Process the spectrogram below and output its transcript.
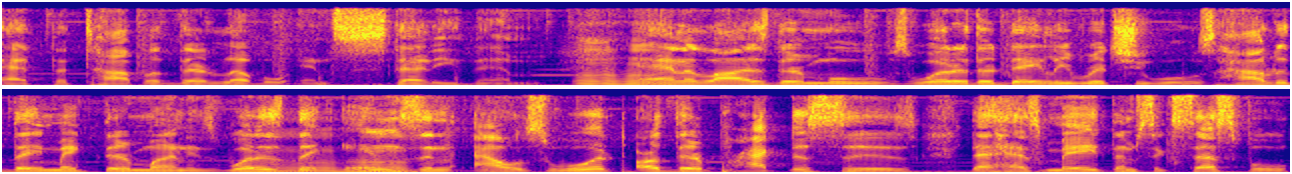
at the top of their level and study them. Mm-hmm. Analyze their moves. What are their daily rituals? How do they make their monies? What is the Mhm. ins and outs? What are their practices that has made them successful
